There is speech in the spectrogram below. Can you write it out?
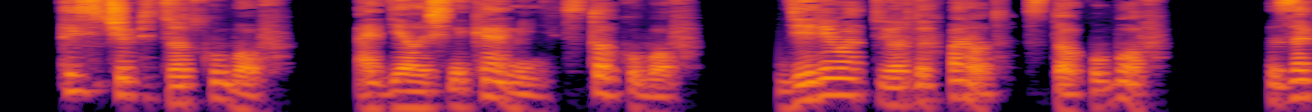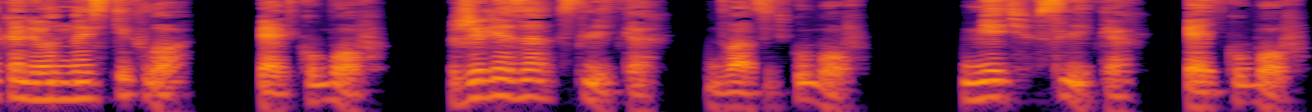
– 1500 кубов. Отделочный камень – 100 кубов. Дерево твердых пород – 100 кубов. Закаленное стекло – 5 кубов. Железо в слитках – 20 кубов. Медь в слитках – 5 кубов.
